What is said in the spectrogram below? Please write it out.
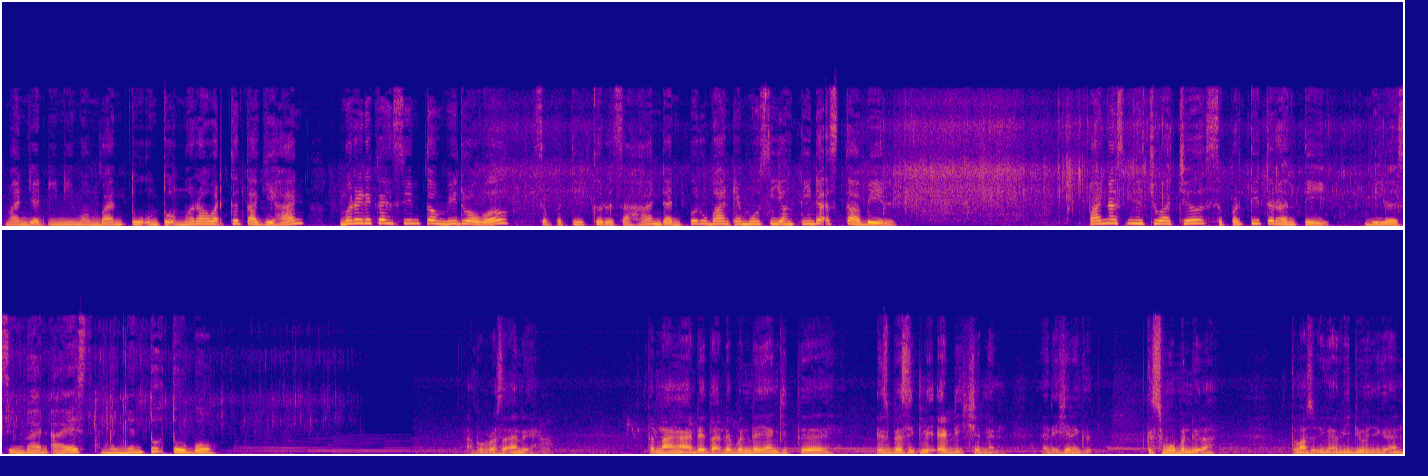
Mandian ini membantu untuk merawat ketagihan, meredakan simptom withdrawal seperti keresahan dan perubahan emosi yang tidak stabil. Panasnya cuaca seperti terhenti bila simbahan ais menyentuh tubuh. Apa perasaan dia? Tenang lah. Dia tak ada benda yang kita... It's basically addiction kan. Addiction ni ke, ke semua benda lah. Termasuk juga video ni juga kan.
